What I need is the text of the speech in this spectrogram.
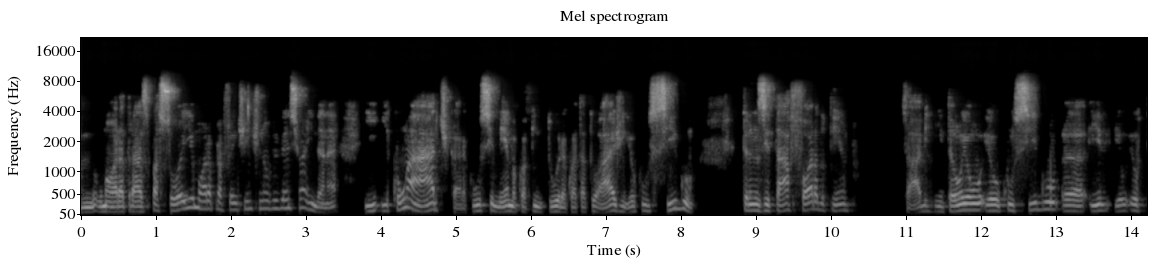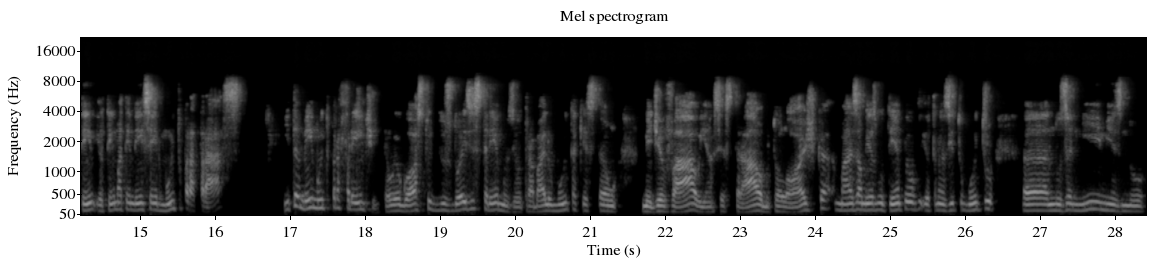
uma hora atrás passou e uma hora para frente a gente não vivenciou ainda, né? E, e, com a arte, cara, com o cinema, com a pintura, com a tatuagem, eu consigo transitar fora do tempo, sabe? Então eu, eu consigo uh, ir, eu, eu, tenho, eu tenho uma tendência a ir muito para trás e também muito para frente. Então eu gosto dos dois extremos. Eu trabalho muito a questão medieval e ancestral, mitológica, mas ao mesmo tempo eu, eu transito muito uh, nos animes, no,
